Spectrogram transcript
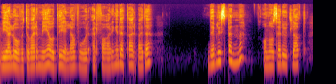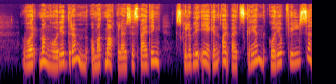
Vi har lovet å være med og dele av vår erfaring i dette arbeidet. Det blir spennende, og nå ser det ut til at vår mangeårige drøm om at makelausespeiding skulle bli egen arbeidsgren, går i oppfyllelse.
